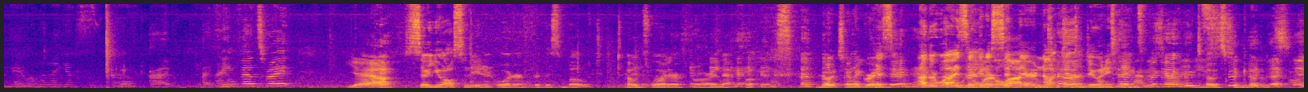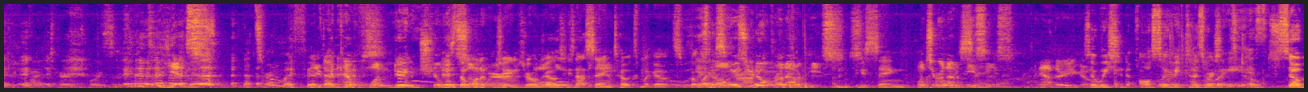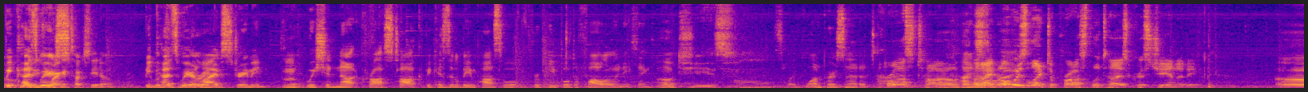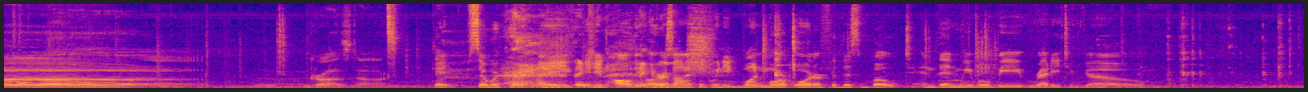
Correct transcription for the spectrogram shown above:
Okay. Well, then I guess. I, I'll- I, I think that's right. Yeah. Okay, So you also need an order for this boat. Toad's oh, an order right. for that I boat. so. No, it's gonna be great. Otherwise We're they're gonna gonna sit there and not get to do anything. Toads my goats. Toads my goats. Territories. Yes. That's right. One of my You can have one dude chilling is the one of James Earl Jones. He's not saying damn totes my goats, but As long as you don't run out of pieces. he's saying. Once you run out of what is pieces, yeah, there you go. So we should also because we're where he is. so because he's we're wearing a tuxedo. Because we are Great. live streaming, Mm. we should not crosstalk because it'll be impossible for people to follow anything. Oh jeez. It's like one person at a time. crosstalk. Oh, but that's I right. always like to proselytize Christianity. Uh. Crosstalk. Okay, so we're currently Thank getting you. all the Thank orders very on. I think we need one more order for this boat, and then we will be ready to go.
